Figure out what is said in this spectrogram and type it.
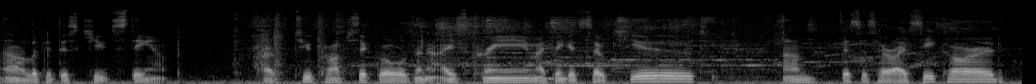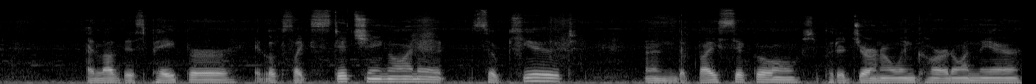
uh, look at this cute stamp of two popsicles and ice cream. I think it's so cute. Um, this is her IC card. I love this paper. It looks like stitching on it. So cute and the bicycle. She put a journaling card on there.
